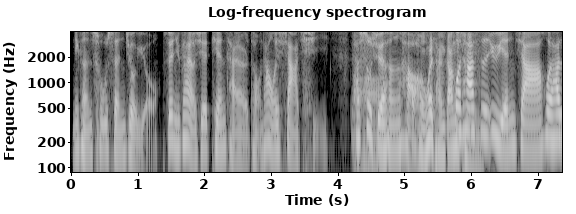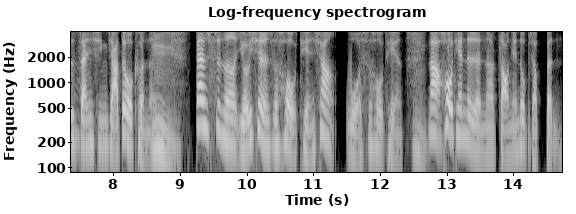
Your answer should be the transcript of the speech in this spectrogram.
你可能出生就有，所以你看有些天才儿童，他很会下棋，他数学很好，哦、很会弹钢琴，或他是预言家，或他是占星家、嗯、都有可能。嗯，但是呢，有一些人是后天，像我是后天。嗯，那后天的人呢，早年都比较笨。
